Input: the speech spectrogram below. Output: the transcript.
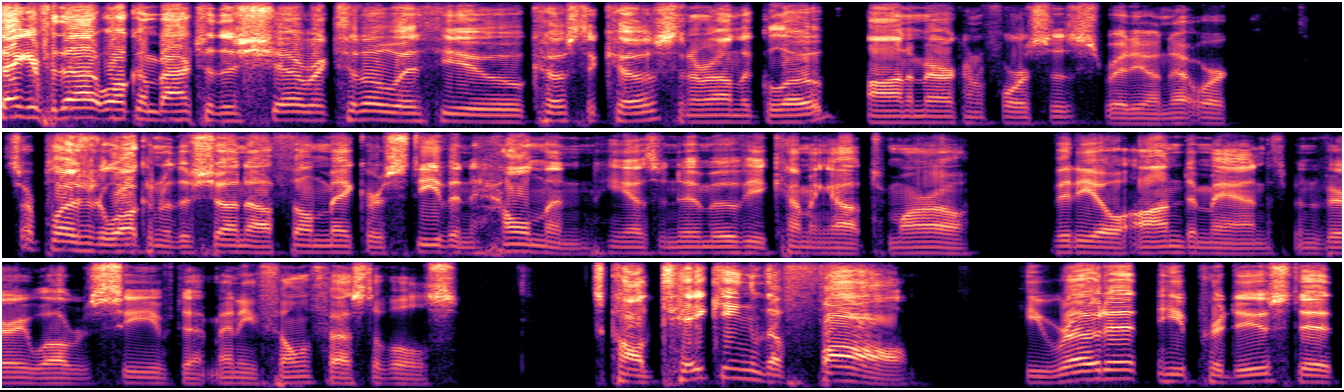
Thank you for that. Welcome back to the show. Rick Tittle with you coast to coast and around the globe on American Forces Radio Network. It's our pleasure to welcome to the show now filmmaker Stephen Hellman. He has a new movie coming out tomorrow, video on demand. It's been very well received at many film festivals. It's called Taking the Fall. He wrote it, he produced it.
